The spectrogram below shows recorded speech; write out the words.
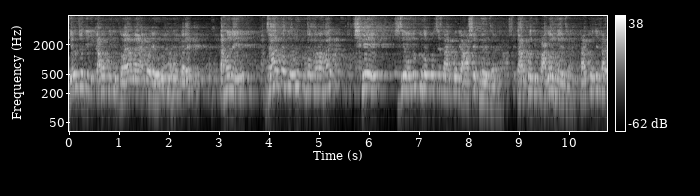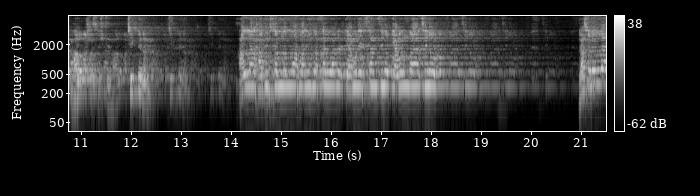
কেউ যদি কারও প্রতি দয়া মায়া করে, অনুগ্রহ করে, তাহলে যার প্রতি অনুগ্রহ করা হয়, সে যে অনুগ্রহ করছে তার প্রতি আশেক হয়ে যায়, তার প্রতি পাগল হয়ে যায়, তার প্রতি তার ভালোবাসা সৃষ্টি হয়। ঠিক কিনা? আল্লাহর হাবিব ওয়াসাল্লামের কেমন ইহসান ছিল, কেমন দয়া ছিল? রাসূলুল্লাহ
